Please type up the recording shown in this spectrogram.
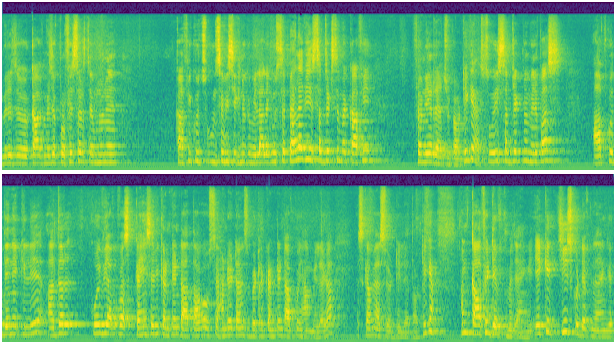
मेरे जो मेरे जो प्रोफेसर थे, उन्होंने काफ़ी कुछ उनसे भी सीखने को मिला, लेकिन उससे पहले भी इस सब्जेक्ट से मैं काफ़ी फेमिलियर रह चुका हूँ, ठीक है? सो इस सब्जेक्ट में मेरे पास आपको देने के लिए अदर कोई भी आपके पास कहीं से भी कंटेंट आता होगा, उससे हंड्रेड टाइम्स बेटर कंटेंट आपको यहाँ मिलेगा। इसका मैं एसोरिटी लेता हूँ, ठीक है? हम काफ़ी डेप्थ में जाएँगे। एक एक चीज़ को डेप्थ में जाएँगे।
